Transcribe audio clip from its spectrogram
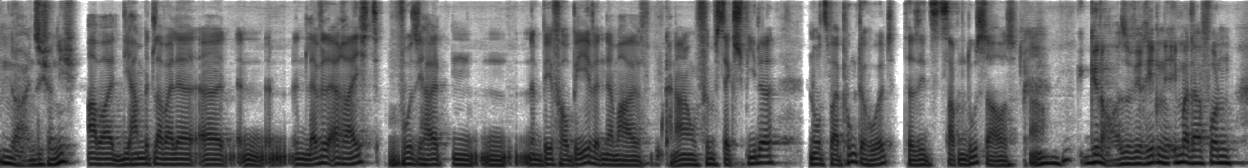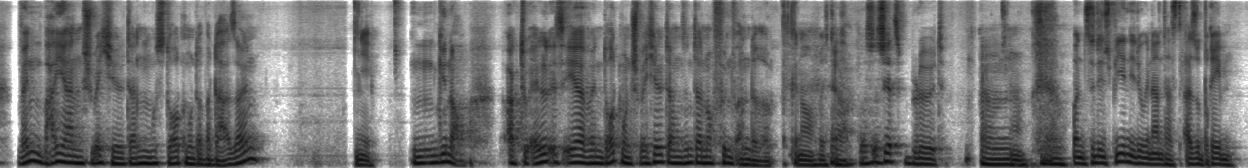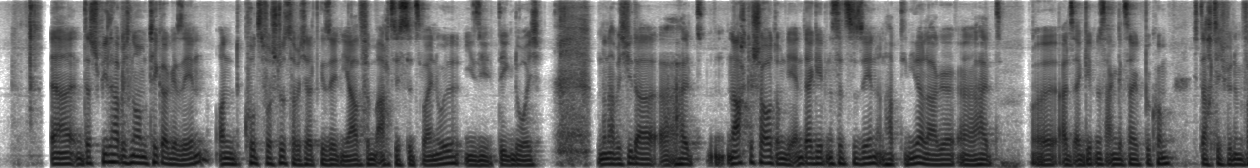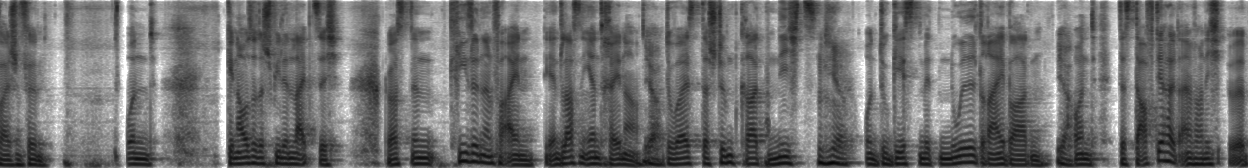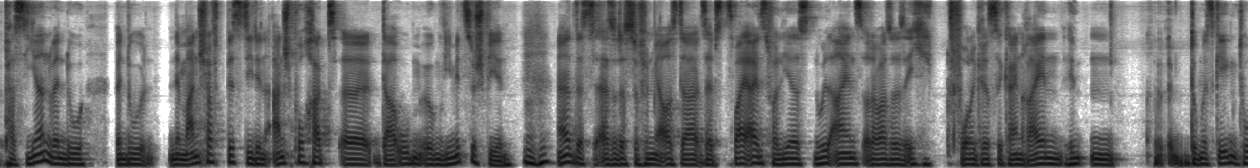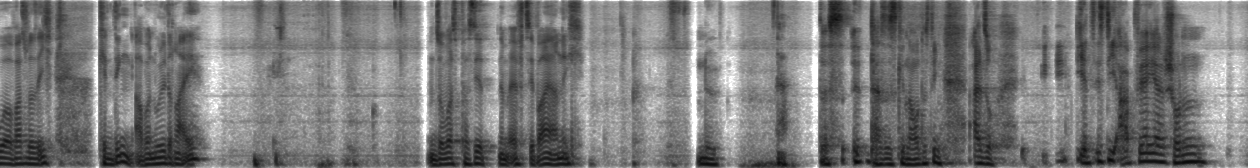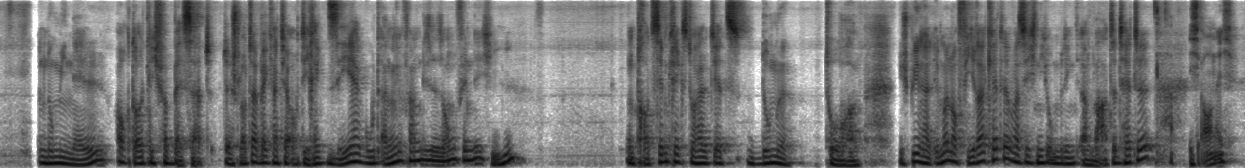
Nein, sicher nicht. Aber die haben mittlerweile äh, ein, ein, Level erreicht, wo sie halt einen BVB, wenn der mal, keine Ahnung, fünf, sechs Spiele nur zwei Punkte holt, da sieht es zappenduster aus. Ja. Genau, also wir reden ja immer davon, wenn Bayern schwächelt, dann muss Dortmund aber da sein. Nee. Genau. Aktuell ist eher, wenn Dortmund schwächelt, dann sind da noch fünf andere. Genau, richtig. Ja, das ist jetzt blöd. Ähm, ja. Ja. Und zu den Spielen, die du genannt hast, also Bremen. Äh, das Spiel habe ich noch im Ticker gesehen und kurz vor Schluss habe ich halt gesehen, ja, 85. 2-0, easy, Ding durch. Und dann habe ich wieder äh, halt nachgeschaut, um die Endergebnisse zu sehen und habe die Niederlage äh, halt als Ergebnis angezeigt bekommen. Ich dachte, ich bin im falschen Film. Und genauso das Spiel in Leipzig. Du hast einen kriselnden Verein, die entlassen ihren Trainer. Ja. Du weißt, da stimmt gerade nichts. Ja. Und du gehst mit 0-3 baden. Ja. Und das darf dir halt einfach nicht äh, passieren, wenn du, wenn du eine Mannschaft bist, die den Anspruch hat, äh, da oben irgendwie mitzuspielen. Mhm. Ja, das, also, dass du von mir aus da selbst 2-1 verlierst, 0-1 oder was weiß ich, vorne kriegst du keinen rein, hinten äh, dummes Gegentor, was weiß ich. Kein Ding, aber 0-3 und sowas passiert einem FC Bayern nicht. Nö. Ja. Das, das ist genau das Ding. Also, jetzt ist die Abwehr ja schon nominell auch deutlich verbessert. Der Schlotterbeck hat ja auch direkt sehr gut angefangen, die Saison, finde ich. Mhm. Und trotzdem kriegst du halt jetzt dumme Tore. Die spielen halt immer noch Viererkette, was ich nicht unbedingt erwartet hätte. Ich auch nicht.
